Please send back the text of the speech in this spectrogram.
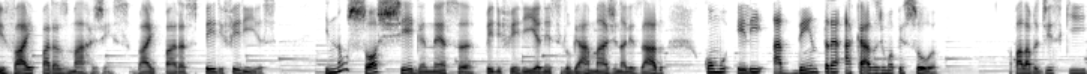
e vai para as margens, vai para as periferias. E não só chega nessa periferia, nesse lugar marginalizado, como ele adentra a casa de uma pessoa. A palavra diz que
